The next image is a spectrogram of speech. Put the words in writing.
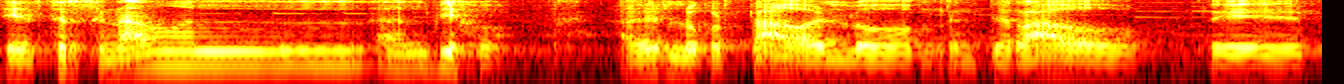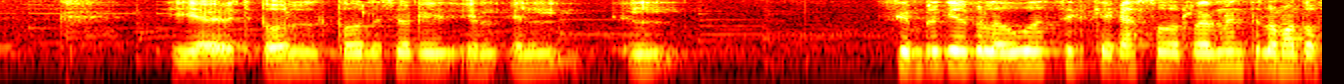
eh, cercenado al, al viejo, haberlo cortado, haberlo enterrado eh, y haber hecho todo el, todo el deseo él, siempre quedó con la duda si es que acaso realmente lo mató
